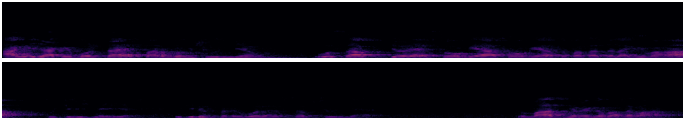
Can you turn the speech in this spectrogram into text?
आगे जाके बोलता है सर्वम शून्यम। वो सब जो है, सो गया सो गया तो पता चला कि वहाँ कुछ भी नहीं है। इसलिए उन्होंने बोला, सब शून्य है। तो माध्यमिक मतलब रहा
